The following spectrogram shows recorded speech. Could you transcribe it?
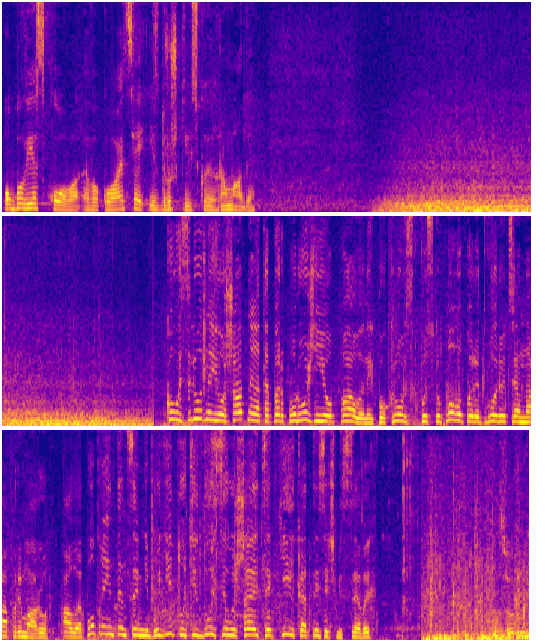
обов'язкова евакуація із Дружківської громади. Колись людний і ошатний, а тепер порожній і опалений. Покровськ поступово перетворюється на примару. Але попри інтенсивні бої, тут і досі лишається кілька тисяч місцевих. Лазурний.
